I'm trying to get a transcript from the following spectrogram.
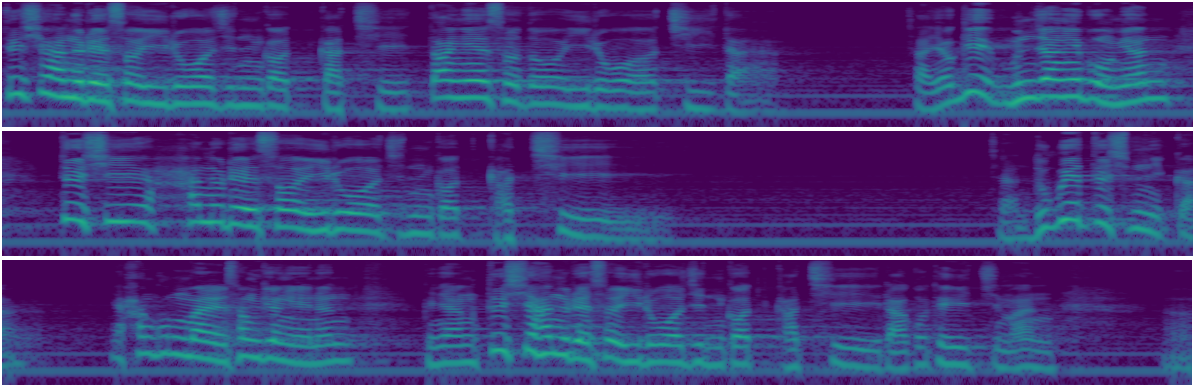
뜻이 하늘에서 이루어진 것 같이 땅에서도 이루어지이다. 자, 여기 문장에 보면 뜻이 하늘에서 이루어진 것 같이 자, 누구의 뜻입니까? 한국말 성경에는 그냥 뜻이 하늘에서 이루어진 것 같이라고 되어 있지만 어,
